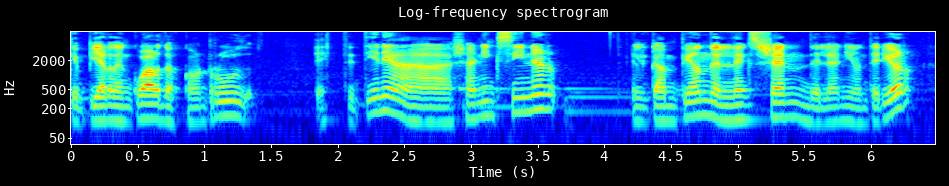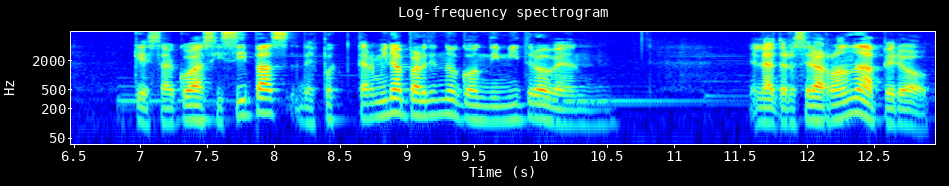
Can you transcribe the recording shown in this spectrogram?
que pierde en cuartos con Rudd, este, tiene a Yannick Sinner, el campeón del Next Gen del año anterior, que sacó a Sisipas. Después termina perdiendo con Dimitrov en, en la tercera ronda, pero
